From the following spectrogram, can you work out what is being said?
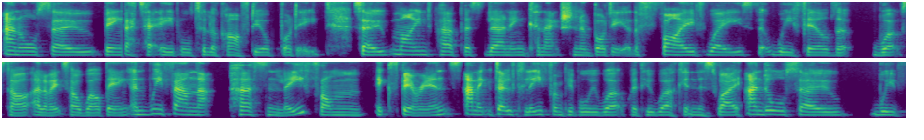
and also being better able to look after your body. So, mind, purpose, learning, connection, and body are the five ways that we feel that work style elevates our well-being. And we found that personally from experience anecdotally from people we work with who work in this way. And also we've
